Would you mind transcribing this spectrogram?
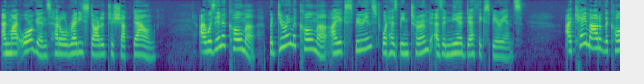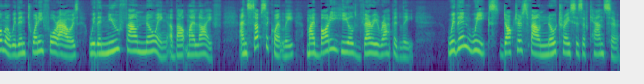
and my organs had already started to shut down. I was in a coma, but during the coma I experienced what has been termed as a near death experience. I came out of the coma within 24 hours with a newfound knowing about my life, and subsequently my body healed very rapidly. Within weeks, doctors found no traces of cancer.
